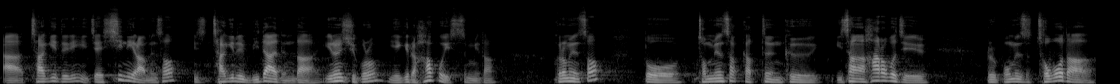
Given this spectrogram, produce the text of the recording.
아 자기들이 이제 신이라면서 이제 자기를 믿어야 된다 이런 식으로 얘기를 하고 있습니다. 그러면서 또 전면석 같은 그 이상한 할아버지를 보면서 저보다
